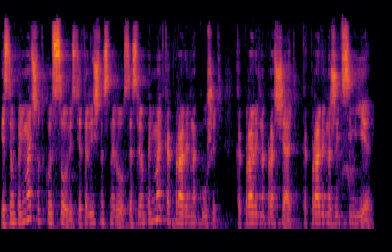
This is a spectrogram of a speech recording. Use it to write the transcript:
Если он понимает, что такое совесть, это личностный рост. Если он понимает, как правильно кушать, как правильно прощать, как правильно жить в семье.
